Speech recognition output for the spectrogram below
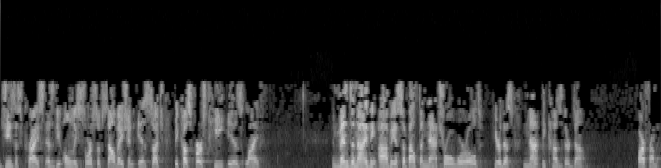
Jesus Christ as the only source of salvation is such because, first, He is life. And men deny the obvious about the natural world, hear this, not because they're dumb. Far from it.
